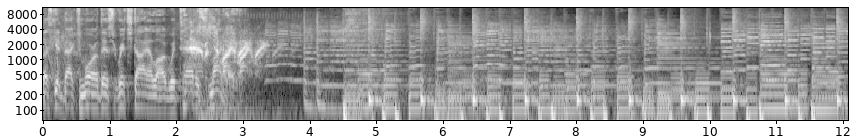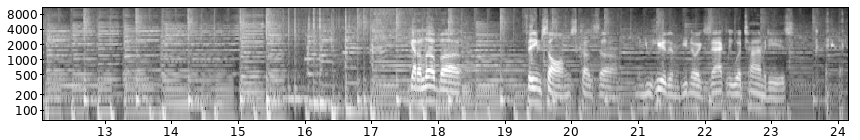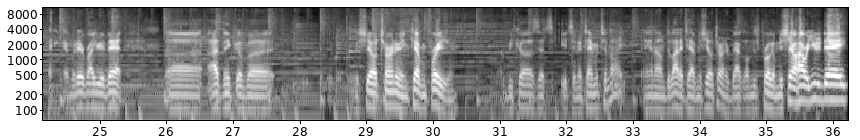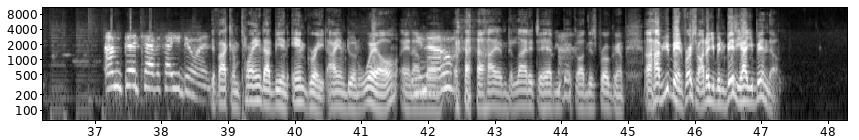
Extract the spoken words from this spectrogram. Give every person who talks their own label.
Speaker 1: Let's get back to more of this rich dialogue with Tavis Smiley.
Speaker 2: You gotta love uh, theme songs because uh, when you hear them, you know exactly what time it is. and whenever I hear that, uh, I think of uh, Nischelle Turner and Kevin Frazier because it's it's entertainment tonight, and I'm delighted to have Nischelle Turner back on this program. Nischelle, how are you today?
Speaker 3: I'm good, Tavis. How you doing?
Speaker 2: If I complained, I'd be an ingrate. I am doing well, and
Speaker 3: you
Speaker 2: I'm
Speaker 3: know.
Speaker 2: Uh, I am delighted to have you back on this program. Uh, how have you been? First of all, I know you've been busy. How you been though?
